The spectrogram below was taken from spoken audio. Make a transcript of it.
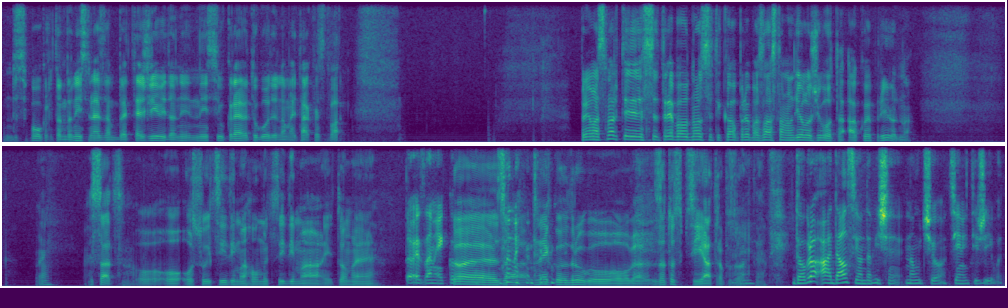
da si pokretan, da nisi, ne znam, betežljivi, da nisi u krevetu godinama i takve stvari. Prema smrti se treba odnositi kao prema zastavnom dijelu života, ako je prirodna. Ne? E sad, o, o, o suicidima, homicidima i tome... To je za neko To je za, neku drugu ovoga, zato se psihijatra pozorite. Dobro, a da li si onda više naučio cijeniti život?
